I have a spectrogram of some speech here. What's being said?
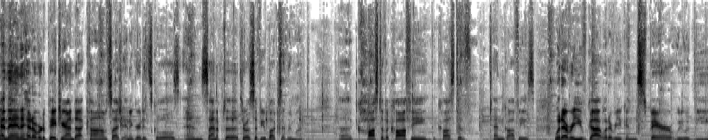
And then head over to patreon.com slash integrated schools and sign up to throw us a few bucks every month. Uh, cost of a coffee, the cost of 10 coffees, whatever you've got, whatever you can spare. We would be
